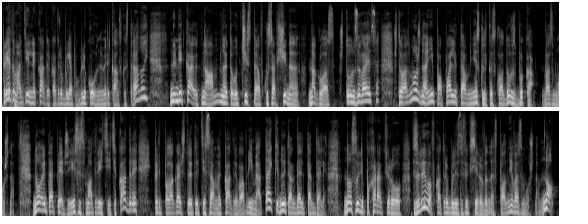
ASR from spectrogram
При этом отдельные кадры, которые были опубликованы американской стороной, намекают нам, но это вот чистая вкусовщина на глаз, что называется, что, возможно, они попали там несколько складов с БК, возможно. Но это, опять же, если смотреть эти кадры, предполагать, что это те самые кадры во время атаки, ну и так далее, так далее. Но, судя по характеру взрывов, которые были зафиксированы, вполне возможно. Но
